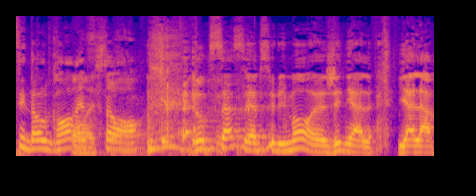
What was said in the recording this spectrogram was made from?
C'est dans le grand, restaurant. Donc ça, c'est absolument euh, génial. Il y a la.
